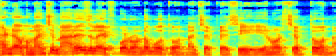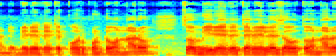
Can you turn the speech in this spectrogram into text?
అండ్ ఒక మంచి మ్యారేజ్ లైఫ్ కూడా ఉండబోతుందని చెప్పేసి యూనివర్స్ చెప్తూ ఉందండి. మీరు ఏదైతే కోరుకుంటూ ఉన్నారో సో మీరు ఏదైతే రియలైజ్ అవుతూ ఉన్నారో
